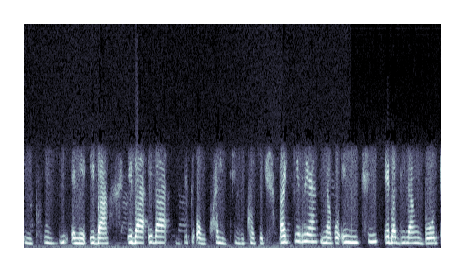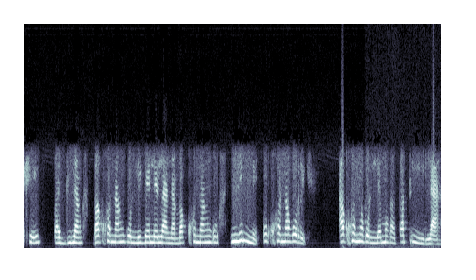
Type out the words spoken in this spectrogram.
improved and e ba e ba e ba bit of quality because ba kry-a nako e ntšhi e ba dulang botlhe ba dulang ba kgonang go lebelelana ba kgonang go le mme o kgona gore a kgone go lemoga ka pela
